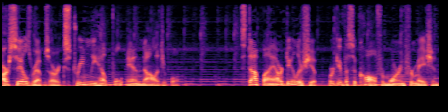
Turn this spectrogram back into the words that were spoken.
Our sales reps are extremely helpful and knowledgeable. Stop by our dealership or give us a call for more information.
